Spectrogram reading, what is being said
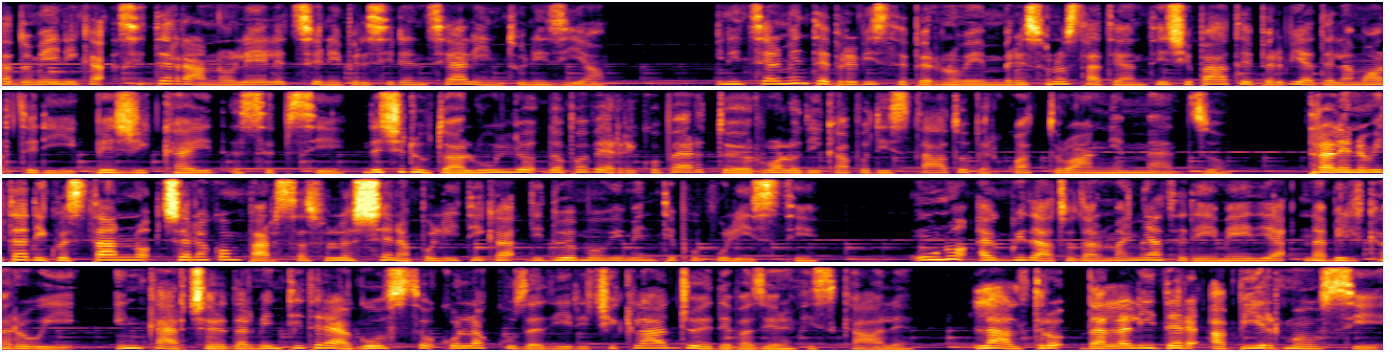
Questa domenica si terranno le elezioni presidenziali in Tunisia. Inizialmente previste per novembre, sono state anticipate per via della morte di Beji Caid Essebsi, deceduto a luglio dopo aver ricoperto il ruolo di capo di Stato per quattro anni e mezzo. Tra le novità di quest'anno c'è la comparsa sulla scena politica di due movimenti populisti. Uno è guidato dal magnate dei media Nabil Karoui, in carcere dal 23 agosto con l'accusa di riciclaggio ed evasione fiscale. L'altro dalla leader Abir Moussi,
